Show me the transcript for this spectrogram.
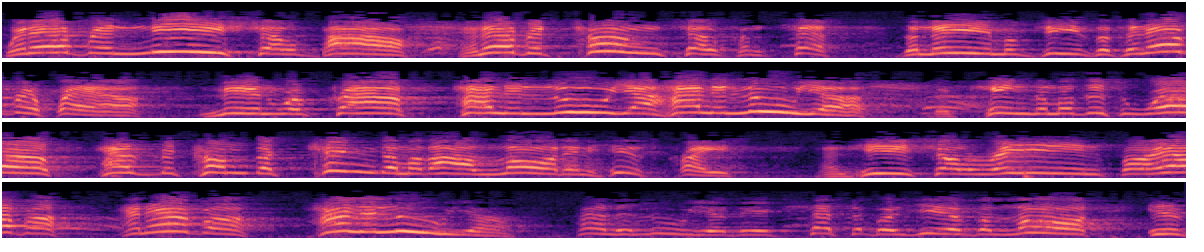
when every knee shall bow and every tongue shall confess the name of Jesus and everywhere men will cry out, hallelujah, hallelujah. The kingdom of this world has become the kingdom of our Lord and His Christ and He shall reign forever and ever. Hallelujah. Hallelujah. The acceptable year of the Lord is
